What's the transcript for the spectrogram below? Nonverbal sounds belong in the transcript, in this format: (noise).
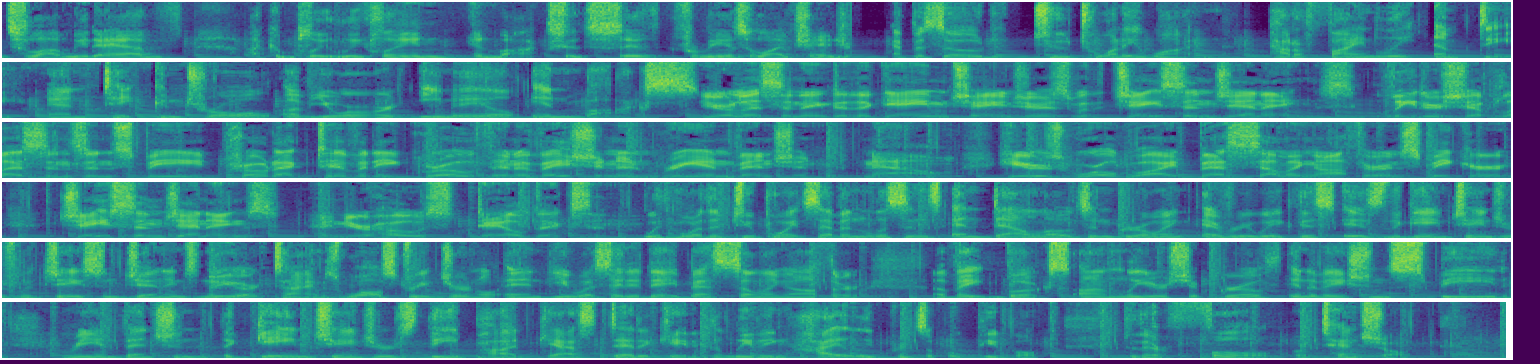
It's allowed me to have a completely clean inbox. It's it, for me, it's a life changer. Episode 221 How to Finally Empty and Take Control of Your Email Inbox. You're listening to The Game Changers with Jason Jennings. Leadership lessons in speed, productivity, growth, innovation, and reinvention. Now, here's worldwide best selling author and speaker Jason Jennings and your host, Dale Dixon. With more than 2.7 listens and downloads and growing every week, this is The Game Changers with Jason Jennings, New York Times, Wall Street Journal, and USA Today best selling author author of eight books on leadership growth, innovation, speed, reinvention, the game changers, the podcast dedicated to leading highly principled people to their full potential.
